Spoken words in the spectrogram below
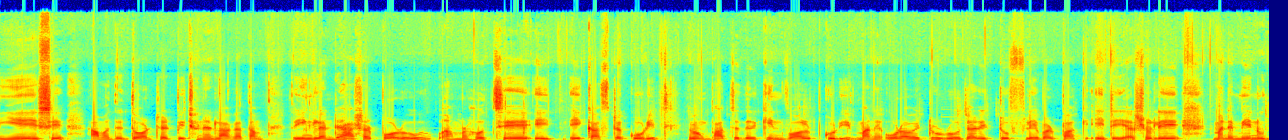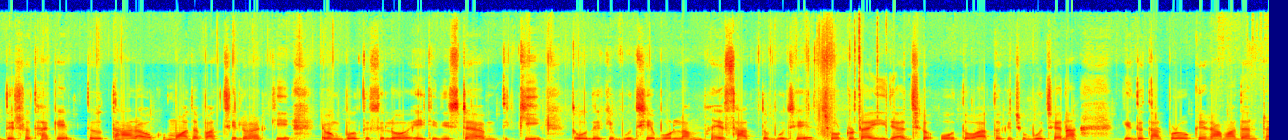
নিয়ে এসে আমাদের দরজার পিছনে লাগাতাম। তো ইংল্যান্ডে আসার পরেও আমরা হচ্ছে এই এই কাজটা করি এবং বাচ্চাদেরকে ইনভলভ করি। মানে ওরাও একটু রোজার একটু ফ্লেভার পাক, এটাই আসলে মানে মেন উদ্দেশ্য থাকে। তো তারাও খুব মজা পাচ্ছিল আর কি এবং বলতেছিল, এই জিনিসটা কি? তো ওদেরকে বুঝিয়ে বললাম, এ সাত তো বুঝে, ছোটটা ইজাজ, ও তো এত কিছু বুঝে না। কিন্তু তারপরে ওকে রামাদানটা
